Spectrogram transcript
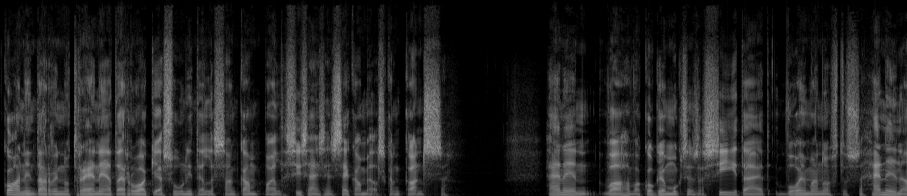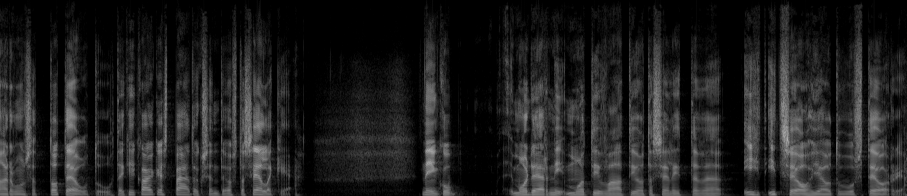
Koanin tarvinnut treenejä tai ruokia suunnitellessaan kamppailla sisäisen sekamelskan kanssa – hänen vahva kokemuksensa siitä, että voimanostossa hänen arvonsa toteutuu, teki kaikesta päätöksenteosta selkeää. Niin kuin moderni motivaatiota selittävä itseohjautuvuusteoria,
